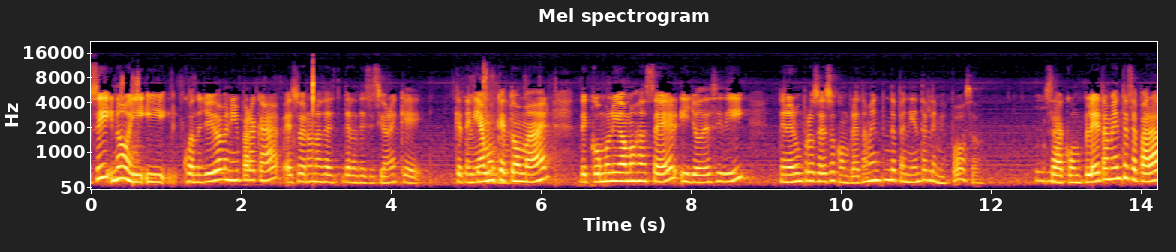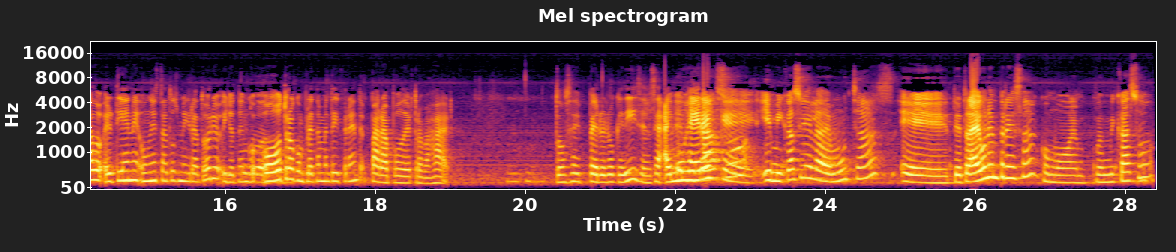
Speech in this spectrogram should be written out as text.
Sí, no, y, y, cuando yo iba a venir para acá, eso era una de, las decisiones que, que teníamos que tomar de cómo lo íbamos a hacer y yo decidí tener un proceso completamente independiente al de mi esposo. O sea, completamente separado. Él tiene un estatus migratorio y yo tengo otro completamente diferente para poder trabajar. Entonces, pero lo que dice, o sea, hay mujeres que... Y en mi caso y en la de muchas, eh, te trae una empresa, como en, mi caso,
